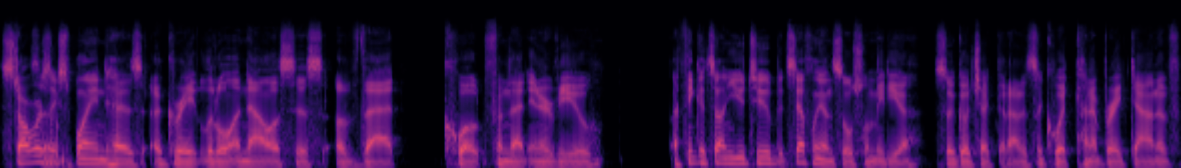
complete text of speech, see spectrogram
Star Wars So- Explained has a great little analysis of that quote from that interview. I think it's on YouTube. It's definitely on social media. So go check that out. It's a quick kind of breakdown of,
